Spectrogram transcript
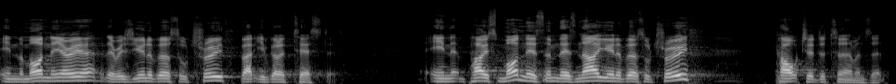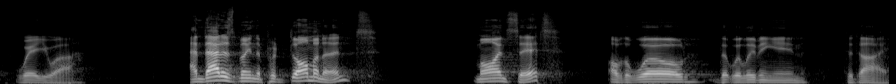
in the modern area, there is universal truth, but you've got to test it. In postmodernism, there's no universal truth. Culture determines it, where you are. And that has been the predominant mindset of the world that we're living in today.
